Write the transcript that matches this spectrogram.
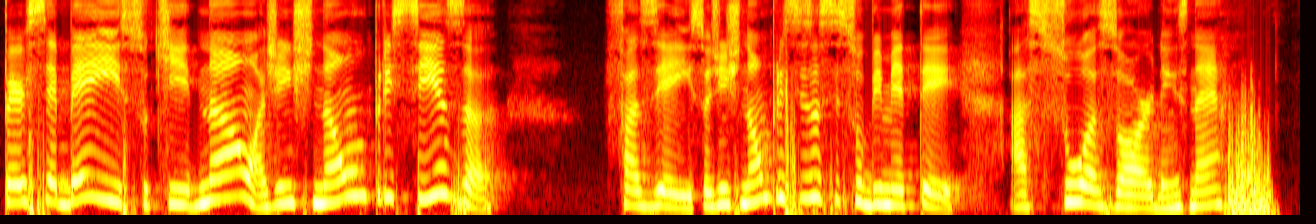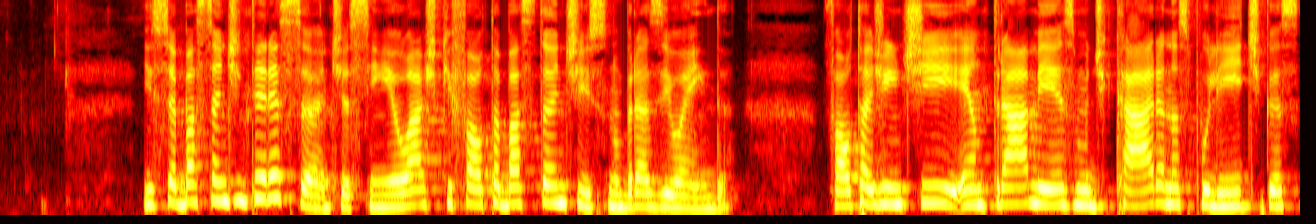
perceber isso que não, a gente não precisa fazer isso, a gente não precisa se submeter às suas ordens, né? Isso é bastante interessante, assim. Eu acho que falta bastante isso no Brasil ainda. Falta a gente entrar mesmo de cara nas políticas,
